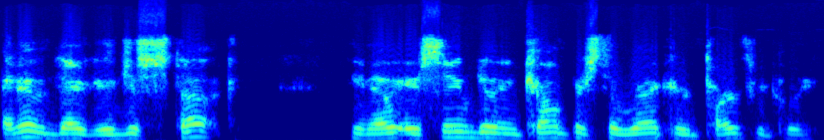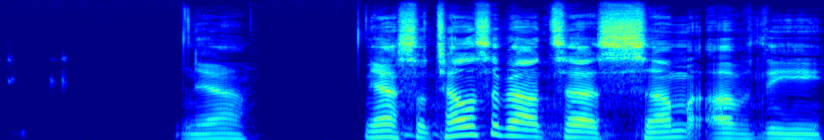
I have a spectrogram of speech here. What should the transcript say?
and it, it just stuck. You know, it seemed to encompass the record perfectly. Yeah. Yeah. So tell us about uh, some of the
